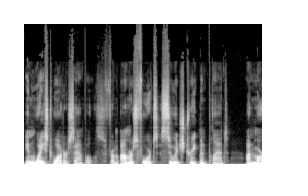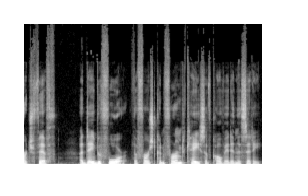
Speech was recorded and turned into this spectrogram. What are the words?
in wastewater samples from Amersfoort's sewage treatment plant on March 5th, a day before the first confirmed case of COVID in the city.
